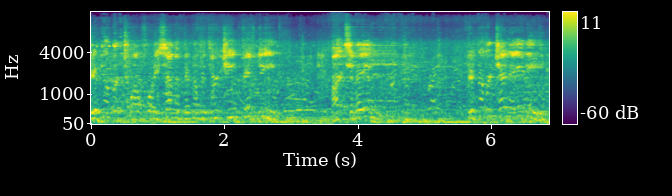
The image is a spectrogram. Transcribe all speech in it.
bib number 1247, bib number 1315. Mark Savane, bib number 1080.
